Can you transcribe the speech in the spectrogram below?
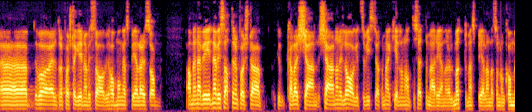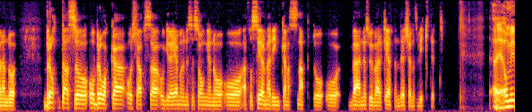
Uh, det var en av de första grejerna vi sa. Vi har många spelare som... Ja, men när, vi, när vi satte den första kallar kärn, kärnan i laget så visste jag att de här killarna har inte sett de här arenorna eller mött de här spelarna så de kommer ändå brottas och, och bråka och tjafsa och greja med under säsongen och, och att få se de här rinkarna snabbt och, och vänjas vid verkligheten, det kändes viktigt. Eh, om vi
